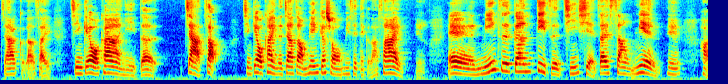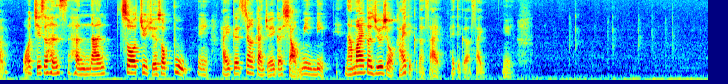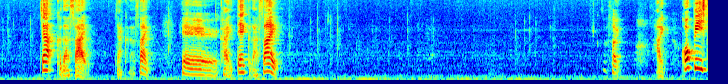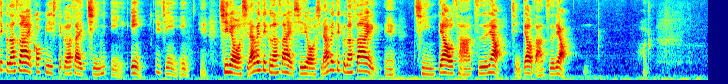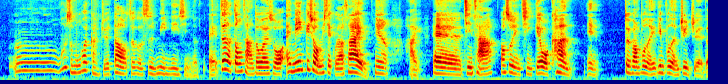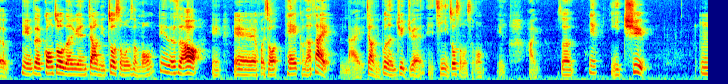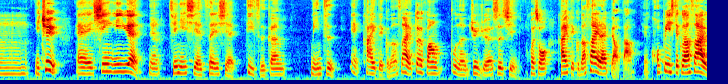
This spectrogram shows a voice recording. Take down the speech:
じゃあください。请给我看你的驾照。请给我看你的驾照。免許証を見せてください。えー、名字跟地址请写在上面。えはい。我其实很很难说拒绝说不。ね、还有一个这样感觉一个小命令。名前と住所を書いてください。書いてください。じゃください。じゃください。えー、書いてください。コピーしてください。コピーしてください。チンインイン。ね、チンイン。資料を調べてください。資料を調べてください。ね、チン調査資オ。チン調査資料。はい。嗯，为什么会感觉到这个是命令型的？这个通常都会说，を見せてください。ね、はい。哎，警察告诉你，请给我看。对方不能，一定不能拒绝的。你的工作人员叫你做什么什么，念的时候，诶诶，会说 take a course 来叫你不能拒绝，也请你做什么什么，好，还说念你去，嗯，你去诶新医院，念请你写这些地址跟名字，念开的课程赛，对方不能拒绝的事情。会说“开いてください”来表达，“コピーしてください”。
